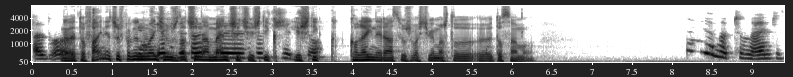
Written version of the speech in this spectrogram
Albo... No ale to fajnie, czy w pewnym Więc momencie już zaczyna to, męczyć, jeśli, jeśli kolejny raz już właściwie masz to, y, to samo? Nie no, czy męczyć?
